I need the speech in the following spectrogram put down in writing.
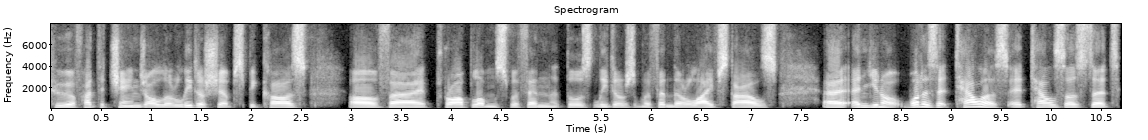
who have had to change all their leaderships because of uh, problems within those leaders and within their lifestyles. Uh, and, you know, what does it tell us? It tells us that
